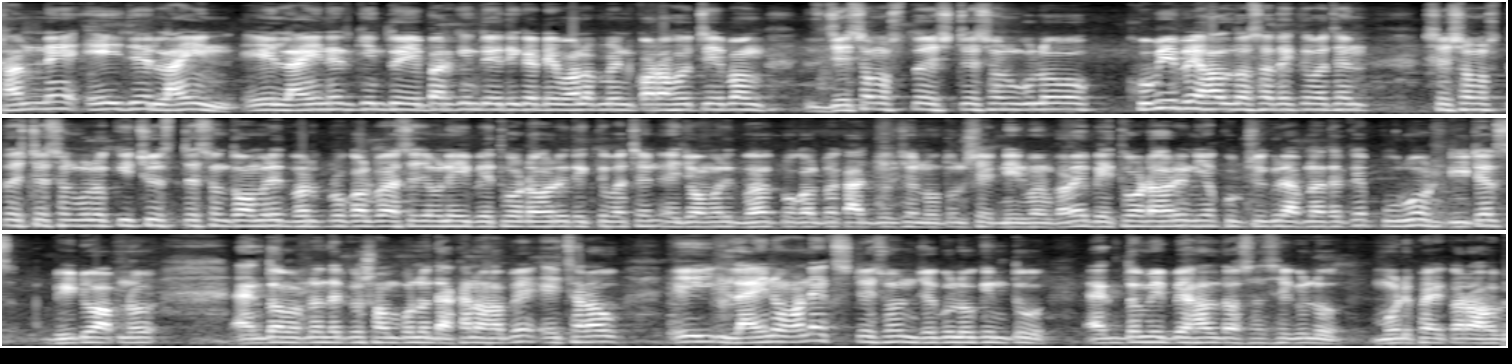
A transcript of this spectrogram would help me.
সামনে এই যে লাইন এই লাইনের কিন্তু এবার কিন্তু এদিকে ডেভেলপমেন্ট করা হচ্ছে এবং যে সমস্ত স্টেশনগুলো খুবই বেহাল দশা দেখতে পাচ্ছেন, সে সমস্ত স্টেশনগুলো, কিছু স্টেশন তো অমৃত ভারত প্রকল্পে আছে, যেমন এই বেথুয়া ডহরি দেখতে পাচ্ছেন। এই যে অমৃত ভারত প্রকল্পে কাজ চলছে, নতুন শেড নির্মাণ করা বেথুয়া ডাহরি নিয়ে খুব শীঘ্রই আপনাদেরকে পুরো ডিটেলস ভিডিও আপনার একদম আপনাদেরকে সম্পূর্ণ দেখানো হবে। এছাড়াও এই লাইনে অনেক স্টেশন যেগুলো কিন্তু একদমই বেহাল দশা, সেগুলো মডিফাই করা হবে।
